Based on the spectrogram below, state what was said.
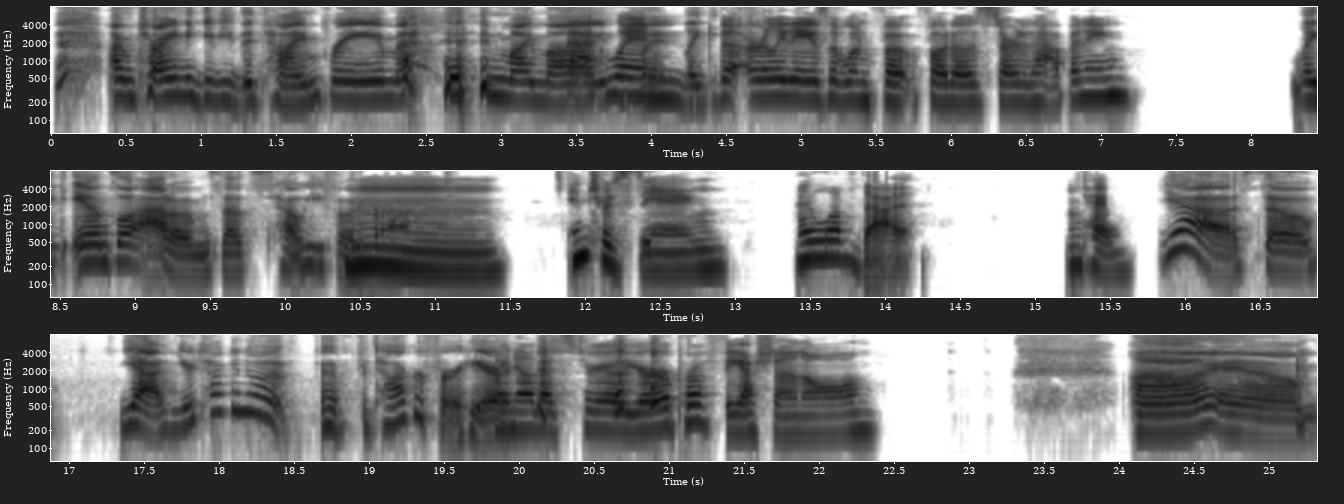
I'm trying to give you the time frame in my mind. Back but, when like the early days of when pho- photos started happening. like Ansel Adams, that's how he photographed. Mm, interesting. I love that. Okay. Yeah. So yeah, you're talking to a, a photographer here. I know that's true. You're a professional. I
